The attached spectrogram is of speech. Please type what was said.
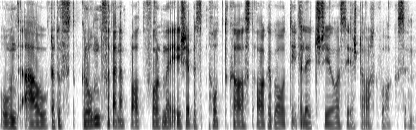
Und auch gerade aufgrund von diesen Plattformen ist eben das Podcast-Angebot in den letzten Jahren sehr stark gewachsen.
